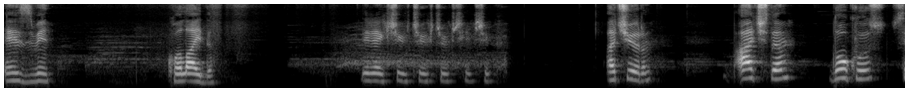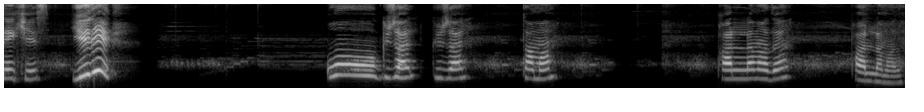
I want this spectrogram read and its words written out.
Ezvin. Kolaydı. Direkt çık çık çık çık çık. Açıyorum. Açtım. 9, 8, 7. Oo güzel güzel. Tamam. Parlamadı. Parlamadı.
